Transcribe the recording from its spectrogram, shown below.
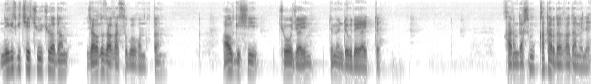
Негизги чечүүчү адам жалгыз агасы болгондуктан ал киши чоо жайын төмөндөгүдөй айтты карындашым катардагы адам эле.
